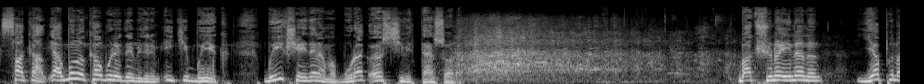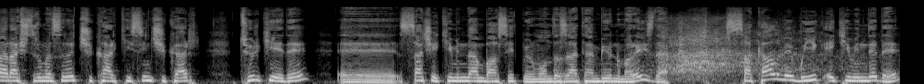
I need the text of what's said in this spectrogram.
sakal ya bunu kabul edebilirim. İki bıyık. Bıyık şeyden ama Burak Özçivit'ten sonra. Bak şuna inanın yapın araştırmasını çıkar kesin çıkar. Türkiye'de e, saç ekiminden bahsetmiyorum onda zaten bir numarayız da sakal ve bıyık ekiminde de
